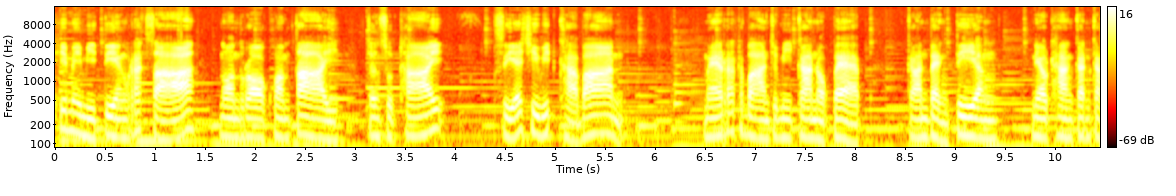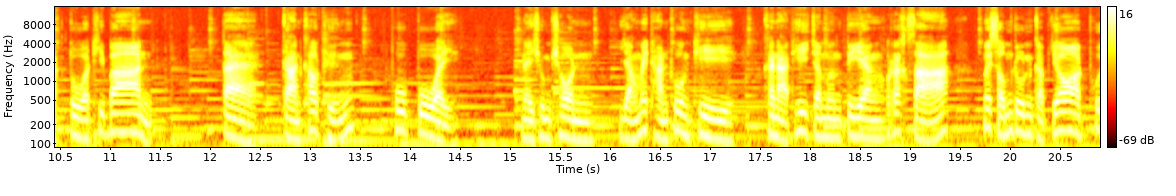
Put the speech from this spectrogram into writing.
ที่ไม่มีเตียงรักษา นอนรอความตาย จนสุดท้าย เสียชีวิตขาบ้าน แม้รัฐบาลจะมีการออกแบบ การแบ่งเตียง แนวทางการกักตัวที่บ้าน แต่การเข้าถึงผู้ป่วย ในชุมชนยังไม่ทันท่วงที ขณะที่จำนวนเตียงรักษาไม่สมดุลกับยอดผู้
